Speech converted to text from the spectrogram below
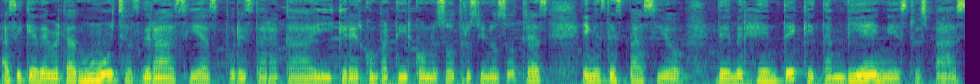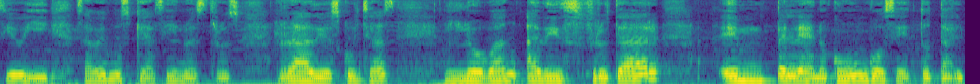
Así que de verdad muchas gracias por estar acá y querer compartir con nosotros y nosotras en este espacio de emergente que también es tu espacio y sabemos que así nuestros radioescuchas lo van a disfrutar en pleno, con un goce total.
